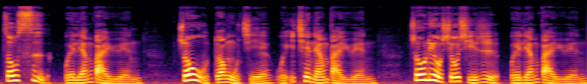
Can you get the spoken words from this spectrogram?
周四为两百元，周五端午节为一千两百元，周六休息日为两百元，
